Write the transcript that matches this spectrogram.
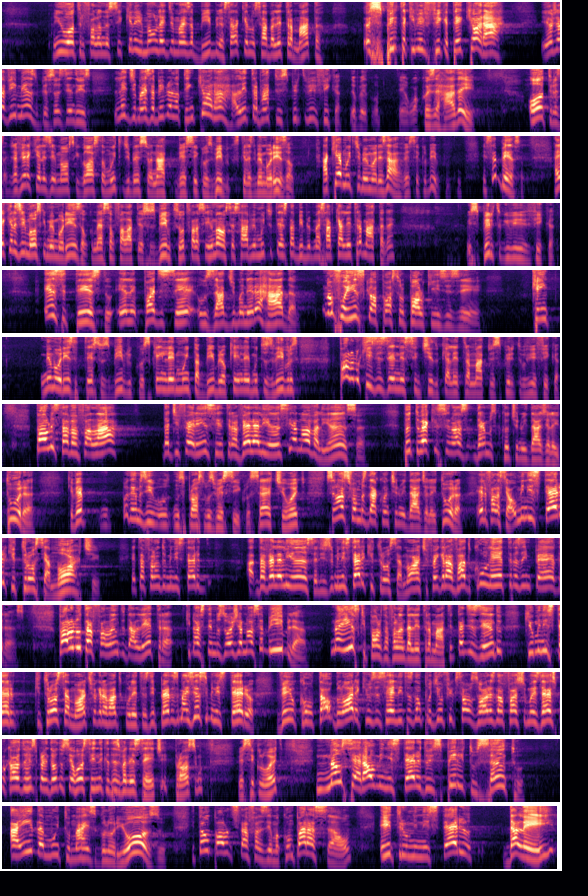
e o outro falando assim: aquele irmão lê demais a Bíblia, será que ele não sabe a letra mata? O Espírito aqui vivifica, tem que orar. Eu já vi mesmo pessoas dizendo isso. Lê demais a Bíblia, não, tem que orar. A letra mata o Espírito vivifica. Eu, tem alguma coisa errada aí. Outros, já viram aqueles irmãos que gostam muito de mencionar versículos bíblicos, que eles memorizam? Aqui é muito de memorizar, versículo bíblico. Isso é benção. Aí aqueles irmãos que memorizam, começam a falar textos bíblicos, outro fala assim, irmão, você sabe muito texto da Bíblia, mas sabe que a letra mata, né? O Espírito que vivifica. Esse texto, ele pode ser usado de maneira errada. Não foi isso que o apóstolo Paulo quis dizer. Quem memoriza textos bíblicos, quem lê muito a Bíblia, ou quem lê muitos livros, Paulo não quis dizer nesse sentido que a letra mata o Espírito vivifica. Paulo estava a falar da diferença entre a velha aliança e a nova aliança. Tanto é que, se nós dermos continuidade à leitura, quer ver? Podemos ir nos próximos versículos, 7, 8. Se nós formos dar continuidade à leitura, ele fala assim: ó, o ministério que trouxe a morte, ele está falando do ministério da velha aliança. Ele diz: o ministério que trouxe a morte foi gravado com letras em pedras. Paulo não está falando da letra que nós temos hoje a nossa Bíblia. Não é isso que Paulo está falando da letra mata. Ele está dizendo que o ministério que trouxe a morte foi gravado com letras em pedras, mas esse ministério veio com tal glória que os israelitas não podiam fixar os olhos na face de Moisés por causa do resplendor do seu rosto ainda que desvanecente. Próximo, versículo 8. Não será o ministério do Espírito Santo ainda muito mais glorioso? Então, Paulo está fazer uma comparação entre o ministério da lei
